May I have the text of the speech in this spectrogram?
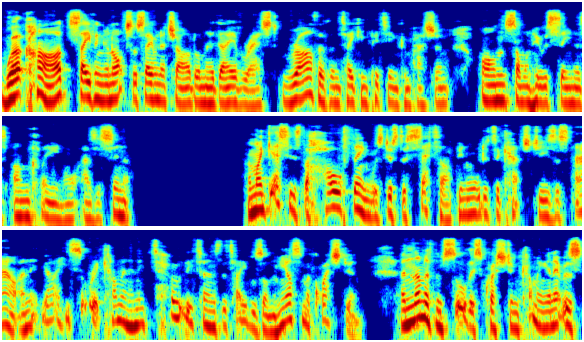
work hard, saving an ox or saving a child on their day of rest, rather than taking pity and compassion on someone who was seen as unclean or as a sinner. And my guess is the whole thing was just a setup in order to catch Jesus out. And it, yeah, he saw it coming and he totally turns the tables on them. He asks them a question and none of them saw this question coming. And it was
